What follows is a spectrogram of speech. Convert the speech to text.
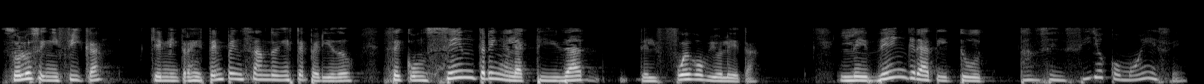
Solo significa que mientras estén pensando en este periodo, se concentren en la actividad del fuego violeta. Le den gratitud, tan sencillo como ese,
